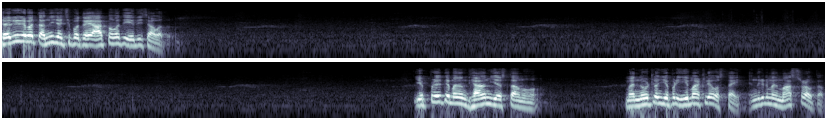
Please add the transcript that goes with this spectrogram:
శరీరవతి అన్నీ చచ్చిపోతాయి ఆత్మవతి ఏది చావదు. ఎప్పుడైతే మనం ధ్యానం చేస్తామో మన నోట్లోంచి ఎప్పుడు ఈ మాటలే వస్తాయి. ఎందుకంటే మనం మాస్టర్ అవుతాం.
